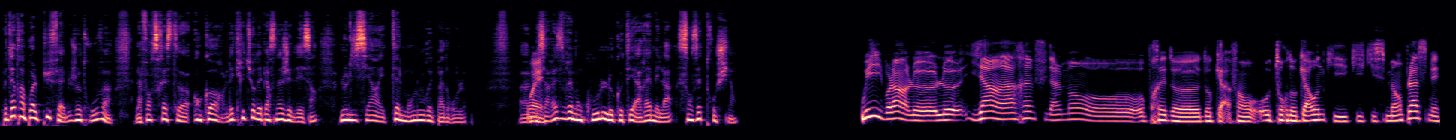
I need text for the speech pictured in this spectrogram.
peut-être un poil plus faible, je trouve. La force reste encore l'écriture des personnages et des dessins. Le lycéen est tellement lourd et pas drôle. Euh, mais ça reste vraiment cool. Le côté harem est là, sans être trop chiant. Oui, voilà, le le il y a un harem finalement auprès de enfin autour d'Ocaron qui, qui qui se met en place, mais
